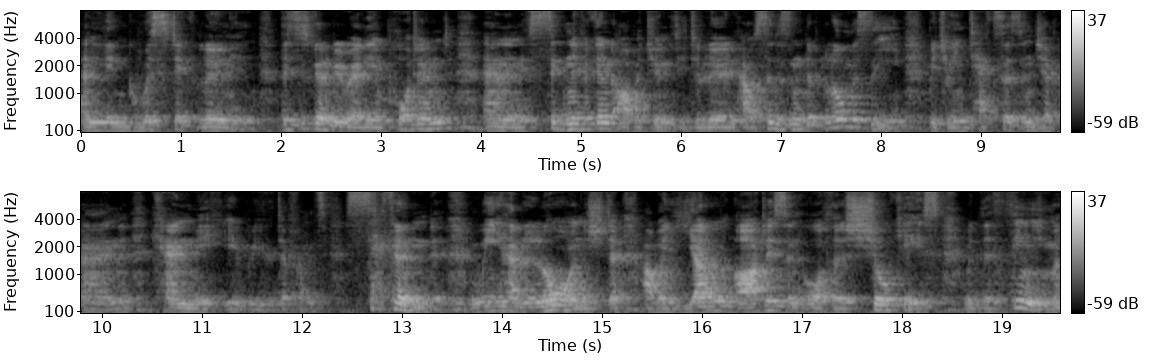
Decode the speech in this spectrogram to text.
and linguistic learning. This is going to be really important and a significant opportunity to learn how citizen diplomacy between Texas and Japan can make a real difference. Second, we have launched our Young Artists and Authors Showcase with the theme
